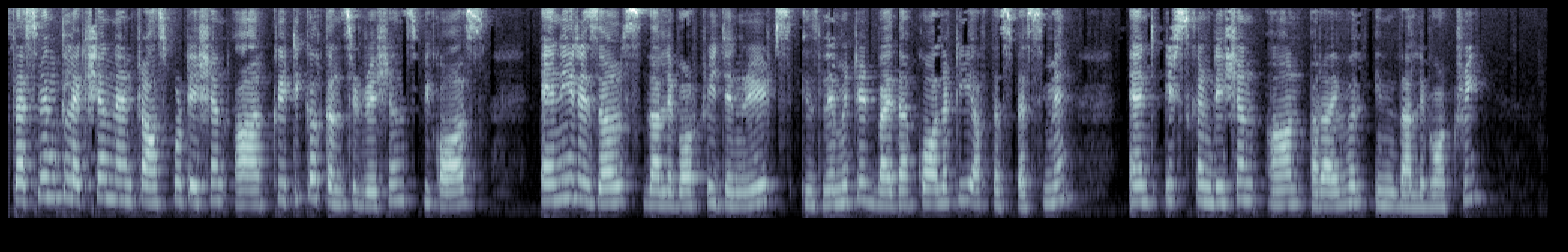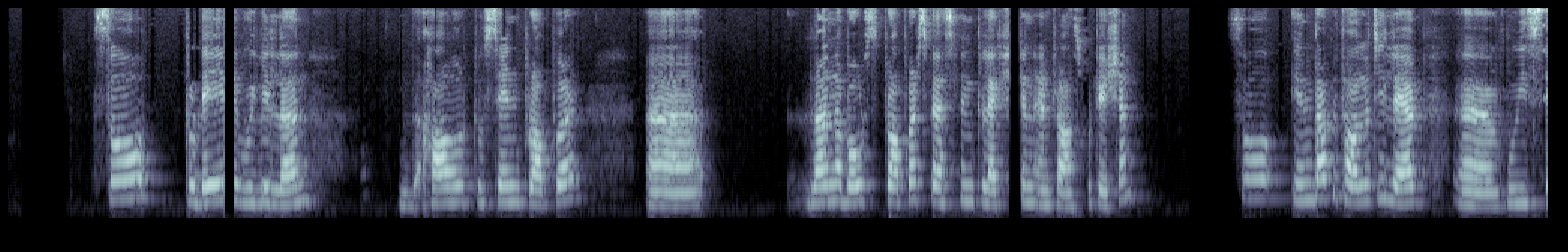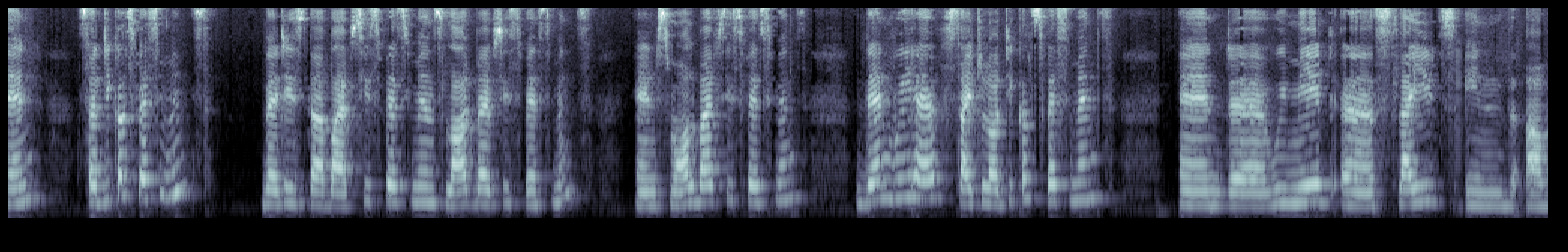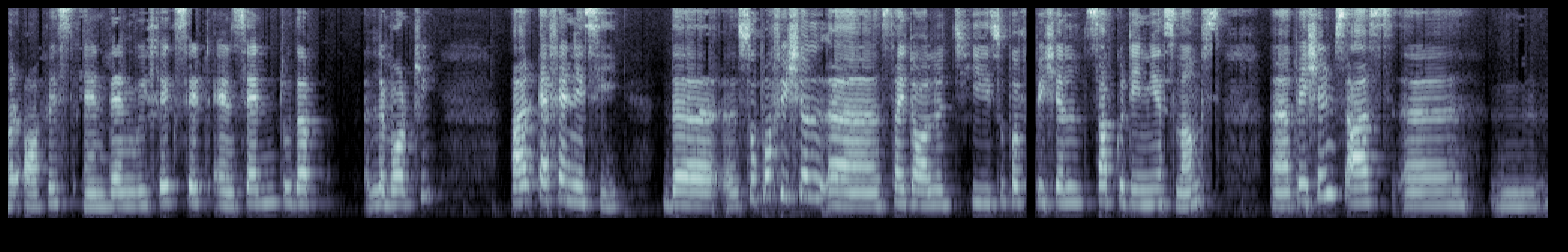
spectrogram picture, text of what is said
Specimen collection and transportation are critical considerations because any results the laboratory generates is limited by the quality of the specimen and its condition on arrival in the laboratory. So today we will learn how to send proper, uh, learn about proper specimen collection and transportation. So in the pathology lab, uh, we send surgical specimens, that is the biopsy specimens, large biopsy specimens and small biopsy specimens. Then we have cytological specimens and uh, we made uh, slides in the, our office and then we fix it and send to the laboratory. Our FNAC, the uh, superficial uh, cytology, superficial subcutaneous lumps, uh, patients are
